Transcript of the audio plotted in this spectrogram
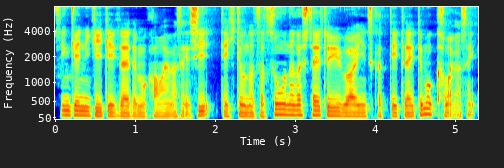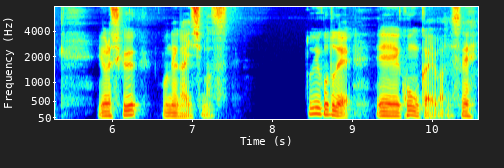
真剣に聞いていただいても構いませんし、適当な雑音を流したいという場合に使っていただいても構いません。よろしくお願いします。ということで、えー今回はですね、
